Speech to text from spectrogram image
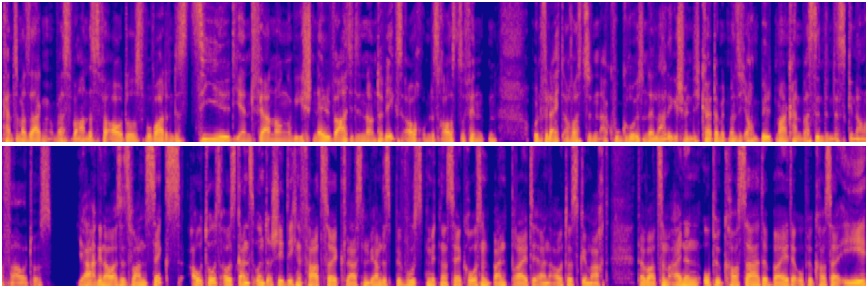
Kannst du mal sagen, was waren das für Autos? Wo war denn das Ziel, die Entfernung? Wie schnell wart ihr denn da unterwegs auch, um das rauszufinden? Und vielleicht auch was zu den Akkugrößen der Ladegeschwindigkeit, damit man sich auch ein Bild machen kann, was sind denn das genau für Autos? Ja, genau. Also es waren sechs Autos aus ganz unterschiedlichen Fahrzeugklassen. Wir haben das bewusst mit einer sehr großen Bandbreite an Autos gemacht. Da war zum einen Opel Corsa dabei, der Opel Corsa E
